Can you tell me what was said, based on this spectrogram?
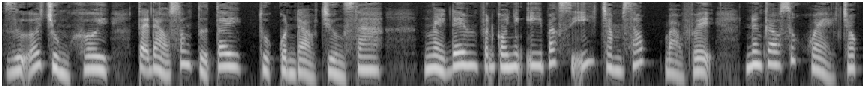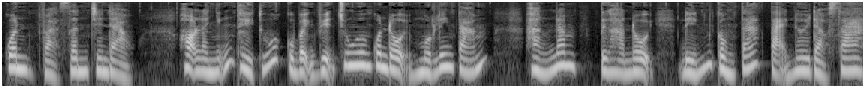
giữa trùng khơi tại đảo Song Tử Tây thuộc quần đảo Trường Sa, ngày đêm vẫn có những y bác sĩ chăm sóc, bảo vệ, nâng cao sức khỏe cho quân và dân trên đảo. Họ là những thầy thuốc của Bệnh viện Trung ương Quân đội 108, hàng năm từ Hà Nội đến công tác tại nơi đảo xa.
